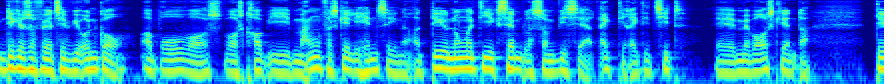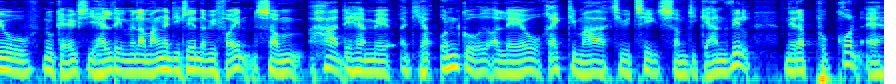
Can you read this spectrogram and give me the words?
Men det kan jo så føre til, at vi undgår at bruge vores, vores krop i mange forskellige henseender. Og det er jo nogle af de eksempler, som vi ser rigtig, rigtig tit øh, med vores klienter. Det er jo, nu kan jeg jo ikke sige halvdelen, men der er mange af de klienter, vi får ind, som har det her med, at de har undgået at lave rigtig meget aktivitet, som de gerne vil, netop på grund af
